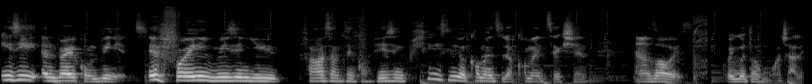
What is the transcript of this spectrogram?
easy, and very convenient. If for any reason you found something confusing, please leave a comment in the comment section. And as always, we go talk more, Charlie.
